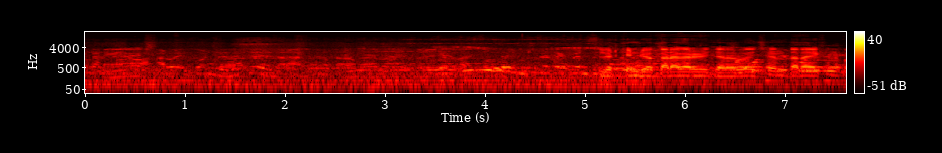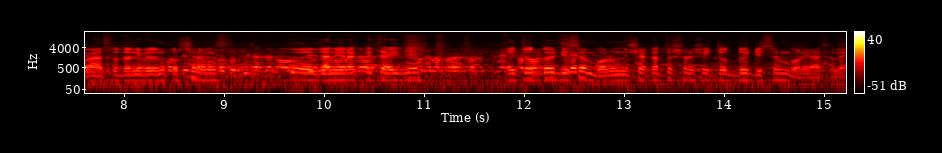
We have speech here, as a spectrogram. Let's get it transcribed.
এখানে আরও আরও একজন আহ, যারা সিলেট কেন্দ্রীয় কারাগারের যারা রয়েছেন, তারা এখানে শ্রদ্ধা নিবেদন করছেন এবং জানিয়ে রাখতে চাই যে এই চোদ্দই ডিসেম্বর, উনিশশো একাত্তর সালে সেই চোদ্দই ডিসেম্বরে আসলে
